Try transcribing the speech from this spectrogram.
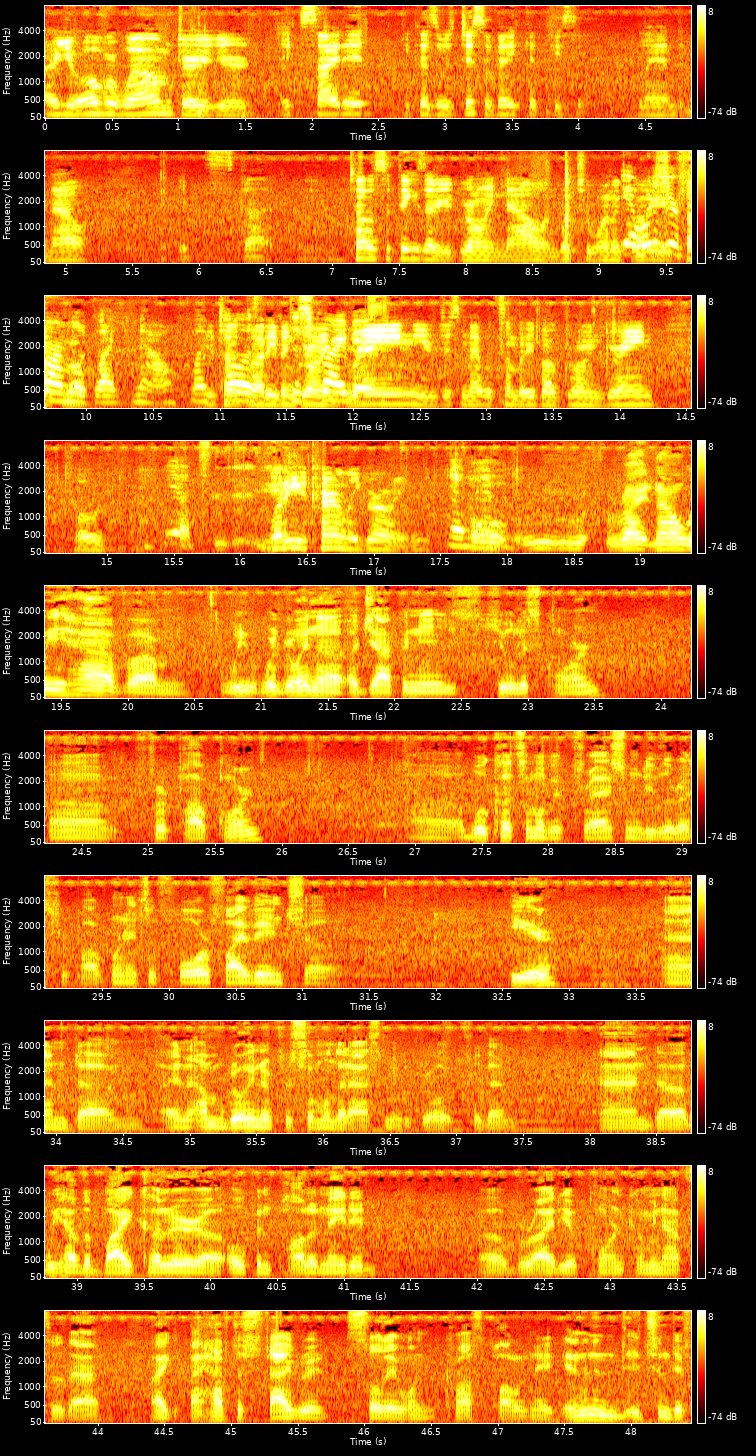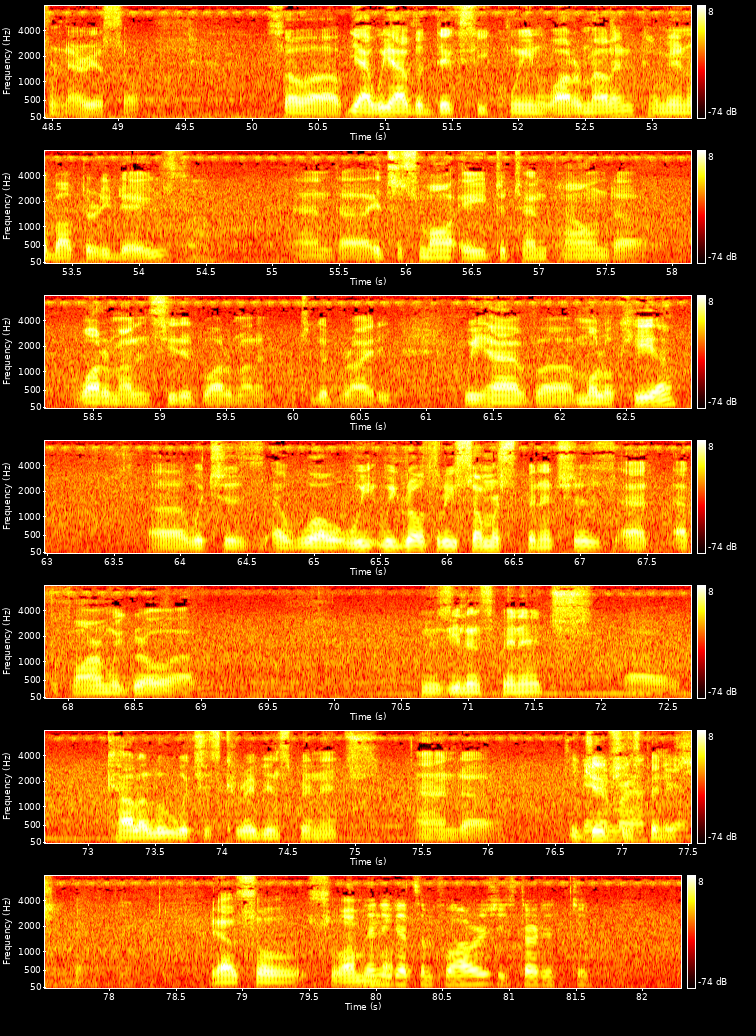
are you overwhelmed or you're excited because it was just a vacant piece of land and now it's got tell us the things that you're growing now and what you want to Yeah, grow. Yeah, what does You your farm about- look like now? Like, You tell talking us, about even growing describe it. grain. You just met with somebody about growing grain. What, would- Yeah, what are you currently growing? and, Oh, and r- right now we have um, we we're growing a, a Japanese hulless corn uh, for popcorn. Uh, we'll cut some of it fresh and leave the rest for popcorn. It's a four or five inch uh, ear, and um, and I'm growing it for someone that asked me to grow it for them. And uh, we have the bicolor uh, open pollinated uh, variety of corn coming after that. I, I have to stagger it so they won't cross pollinate, and it's in different areas. So, so uh, yeah, we have the Dixie Queen watermelon coming in about 30 days, and uh, it's a small eight to 10 pound uh, watermelon, seeded watermelon. It's a good variety. We have uh, Molochia, uh, which is uh, well, we, we grow three summer spinaches at, at the farm. We grow uh, New Zealand spinach, uh, callaloo, which is Caribbean spinach, and uh, Egyptian Amaranth, spinach. yeah. Yeah, so so I'm. Then you got some flowers. You started to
